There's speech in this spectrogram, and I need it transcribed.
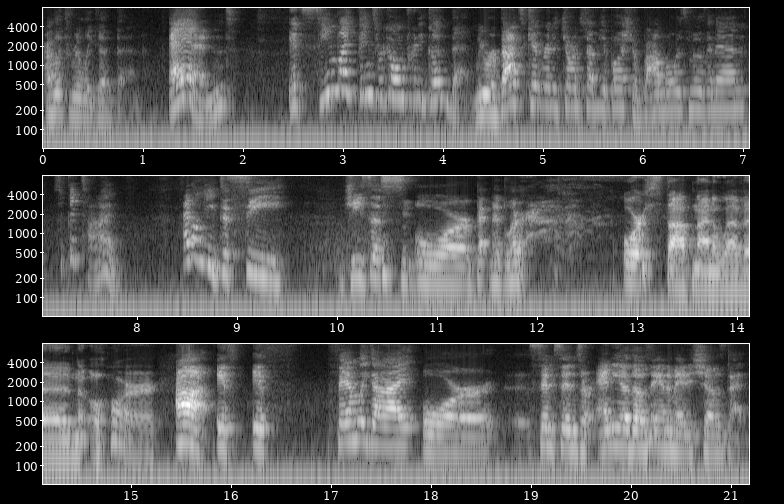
I looked really good then. And it seemed like things were going pretty good then. We were about to get rid of George W. Bush. Obama was moving in. It's a good time. I don't need to see Jesus or Bette Midler. Or stop 9/11, or Ah, if if Family Guy or Simpsons or any of those animated shows that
